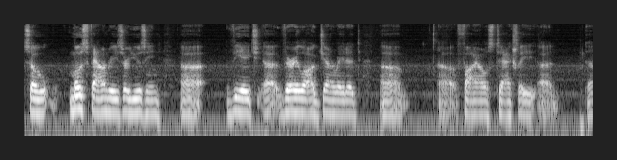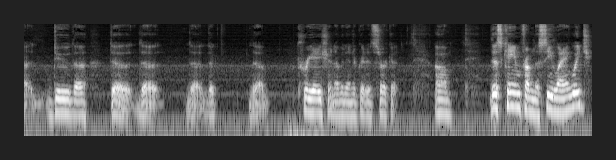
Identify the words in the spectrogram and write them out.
So most foundries are using VH Verilog generated um, files to actually do the the the the, the, the creation of an integrated circuit. Um, this came from the C language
